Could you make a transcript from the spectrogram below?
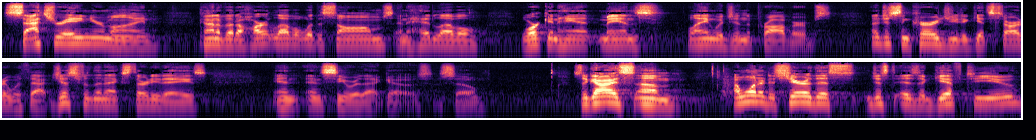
saturating your mind, kind of at a heart level with the Psalms and a head level, working hand, man's language in the Proverbs. I just encourage you to get started with that just for the next 30 days and, and see where that goes. So, so guys, um, I wanted to share this just as a gift to you.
